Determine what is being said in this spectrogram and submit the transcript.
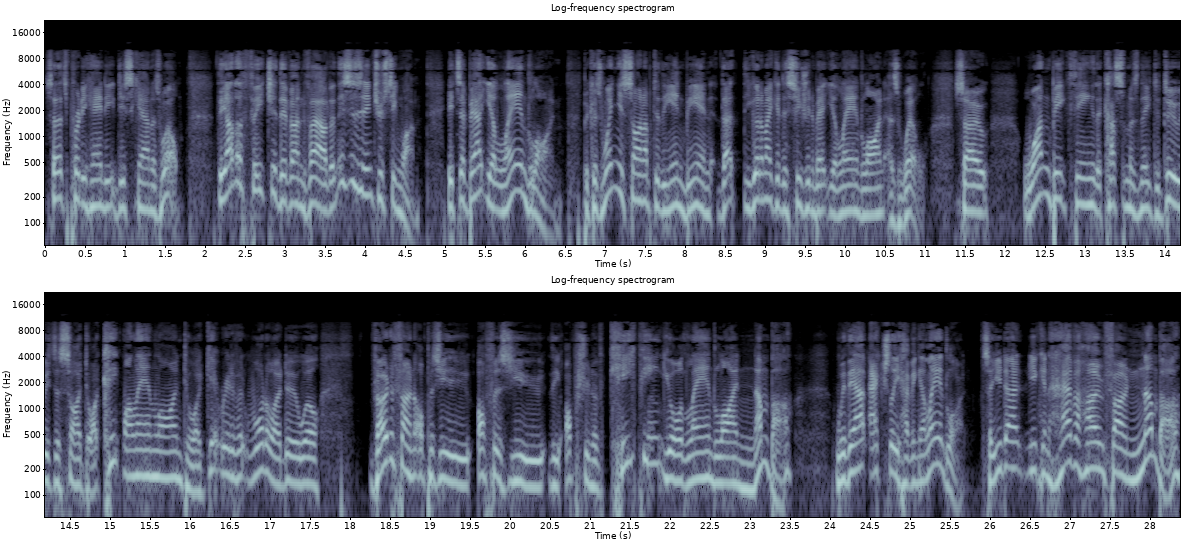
So that's pretty handy discount as well. The other feature they've unveiled, and this is an interesting one. It's about your landline because when you sign up to the NBN, that you got to make a decision about your landline as well. So one big thing that customers need to do is decide do I keep my landline? Do I get rid of it? What do I do? Well, Vodafone offers you offers you the option of keeping your landline number without actually having a landline. So you don't you can have a home phone number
